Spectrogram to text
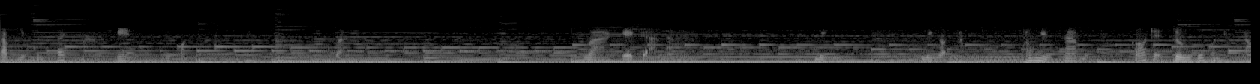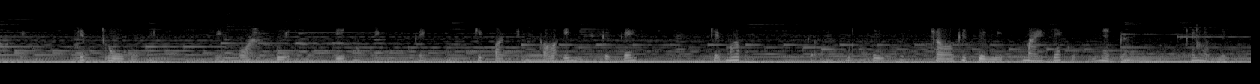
đọc những cuốn sách mà nghe những quan điểm và và kể cả là mình mình gọi là mình không hiểu sao mình có thể từ cái quan điểm đó mình tiếp thu và mình, mình hòa quyện đi nó thành cái cái quan điểm có ý nghĩa cái cái cái bước bước cho cái suy nghĩ mindset của chính mình đó cái là mình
